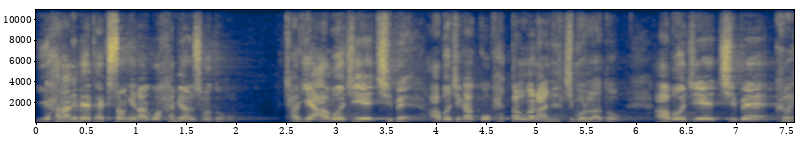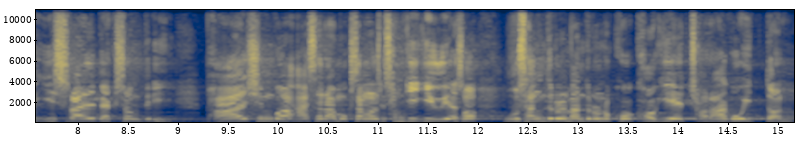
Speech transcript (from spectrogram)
이 하나님의 백성이라고 하면서도 자기 아버지의 집에 아버지가 꼭 했던 건 아닐지 몰라도 아버지의 집에 그 이스라엘 백성들이 바알신과 아세라 목상을 섬기기 위해서 우상들을 만들어 놓고 거기에 절하고 있던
